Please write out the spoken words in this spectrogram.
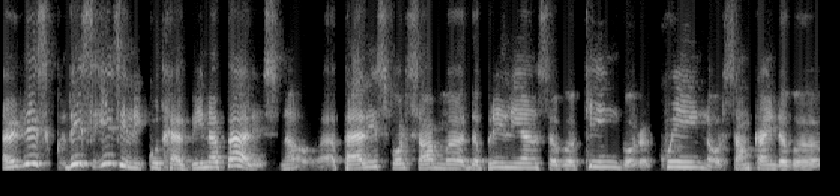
I mean, this, this easily could have been a palace, no? A palace for some, uh, the brilliance of a king or a queen or some kind of a,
